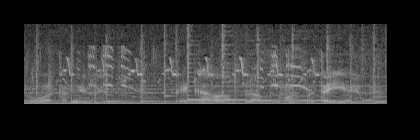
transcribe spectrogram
જુઓ તમે. કંઈક આવા બ્લોગમાં બતાવીએ. હવે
